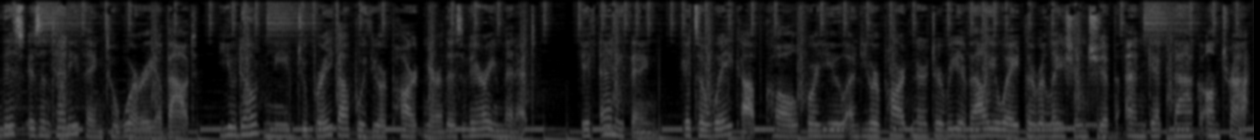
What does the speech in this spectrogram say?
This isn't anything to worry about, you don't need to break up with your partner this very minute. If anything, it's a wake-up call for you and your partner to re-evaluate the relationship and get back on track.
